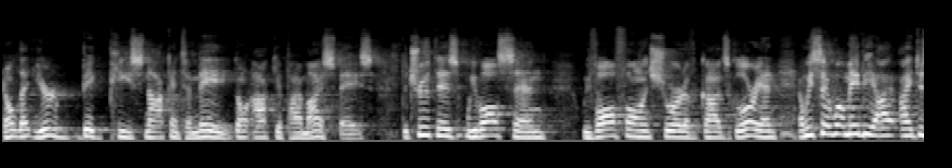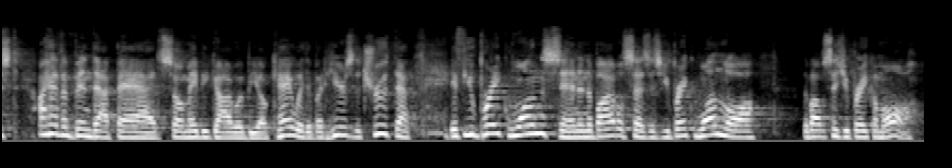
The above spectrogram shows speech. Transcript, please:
Don't let your big piece knock into me. Don't occupy my space. The truth is, we've all sinned. We've all fallen short of God's glory. And, and we say, well, maybe I, I just, I haven't been that bad, so maybe God would be okay with it. But here's the truth that if you break one sin, and the Bible says is you break one law, the Bible says you break them all.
